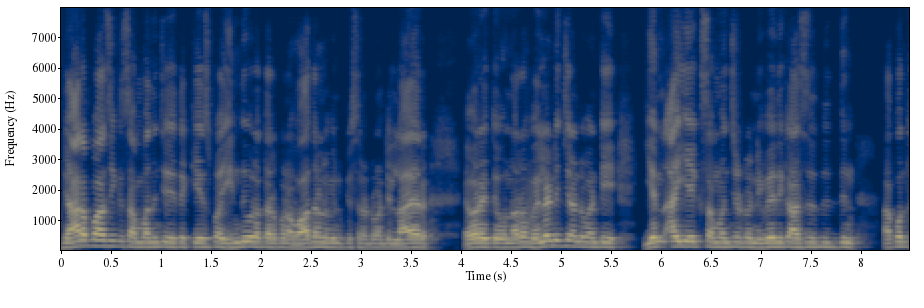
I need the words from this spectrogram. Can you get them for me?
జ్ఞానపాసికి సంబంధించి అయితే కేసుపై హిందువుల తరపున వాదనలు వినిపిస్తున్నటువంటి లాయర్ ఎవరైతే ఉన్నారో వెల్లడించినటువంటి ఎన్ఐఏకి సంబంధించినటువంటి నివేదిక అసదుద్దీన్ కొంత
